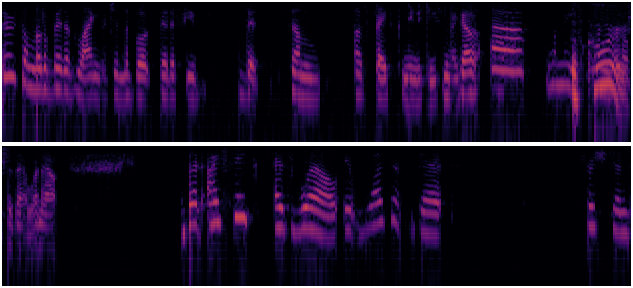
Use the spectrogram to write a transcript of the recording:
there's a little bit of language in the book that if you that some of faith communities may go, ah, let me, of course. let me filter that one out but I think as well, it wasn't that Christians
